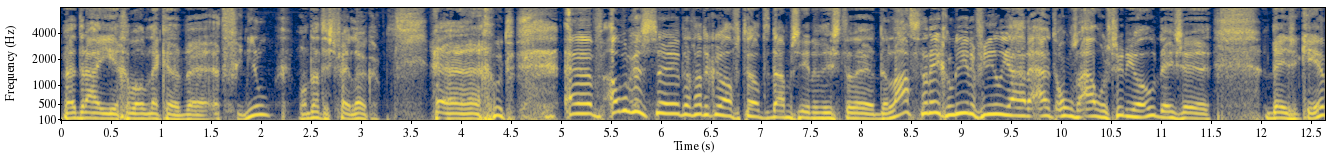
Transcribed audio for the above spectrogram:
Wij draaien gewoon lekker uh, het vinyl. Want dat is veel leuker. Uh, goed. overigens, dat had ik u al verteld, dames en heren. is de, de laatste reguliere vinyljaren uit onze oude studio. Deze, deze keer.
